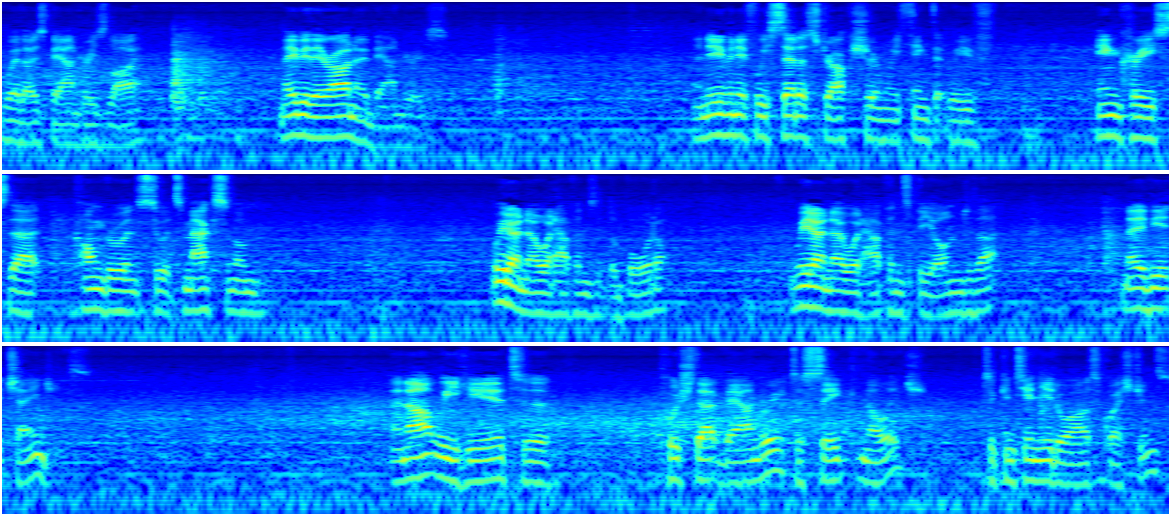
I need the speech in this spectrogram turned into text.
where those boundaries lie. Maybe there are no boundaries. And even if we set a structure and we think that we've increased that congruence to its maximum, we don't know what happens at the border. We don't know what happens beyond that. Maybe it changes. And aren't we here to push that boundary, to seek knowledge, to continue to ask questions?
